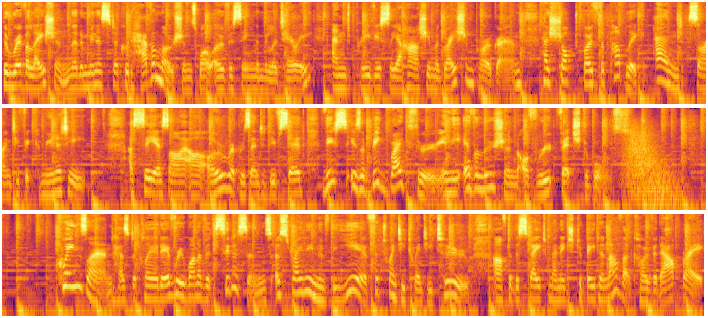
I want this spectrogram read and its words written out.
The revelation that a minister could have emotions while overseeing the military and previously a harsh immigration program has shocked both the public and scientific community. A CSIRO representative said this is a big breakthrough in the evolution of root vegetables. Queensland has declared every one of its citizens Australian of the Year for 2022 after the state managed to beat another COVID outbreak.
